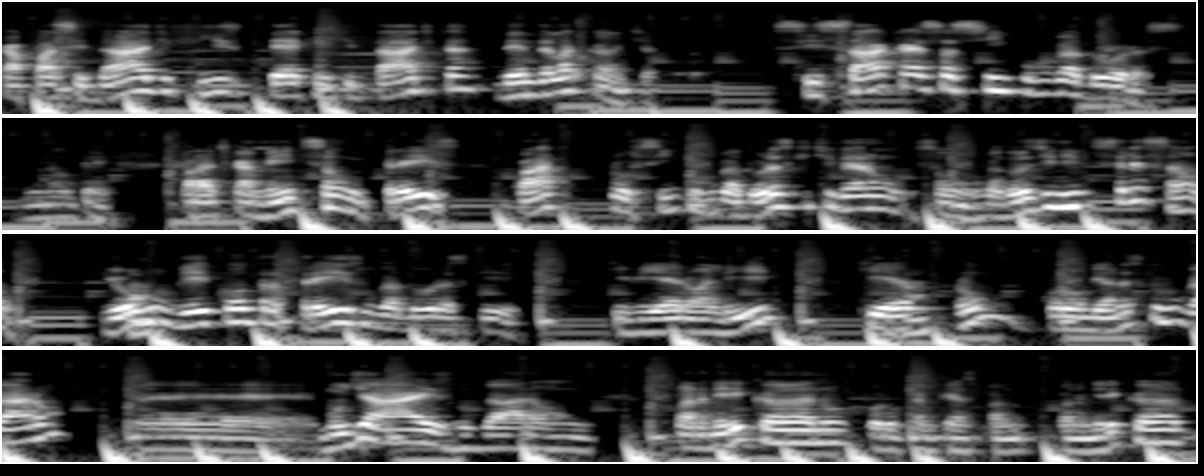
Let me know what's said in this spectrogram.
capacidade física, técnica e tática dentro da cancha. Se saca essas cinco jogadoras, e não tem, praticamente são três, quatro ou cinco jogadoras que tiveram, são jogadoras de nível de seleção. Eu ah. joguei contra três jogadoras que, que vieram ali, que eram colombianas que jogaram é, mundiais, jogaram pan-americano, foram campeãs pan-americano.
